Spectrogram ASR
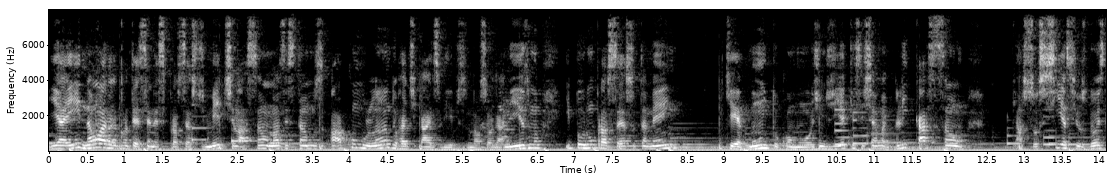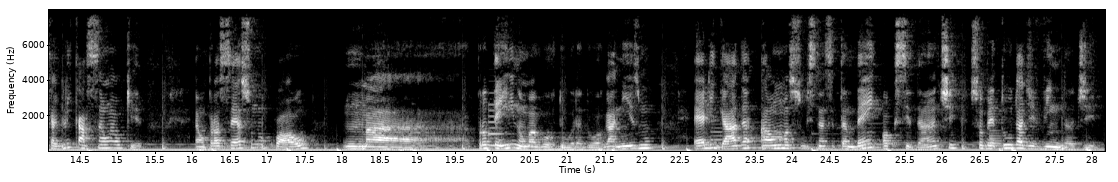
E aí, não acontecendo esse processo de metilação, nós estamos acumulando radicais livres no nosso organismo e por um processo também que é muito comum hoje em dia, que se chama glicação. Associa-se os dois, que a glicação é o que? É um processo no qual uma proteína, uma gordura do organismo é ligada a uma substância também oxidante, sobretudo advinda de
